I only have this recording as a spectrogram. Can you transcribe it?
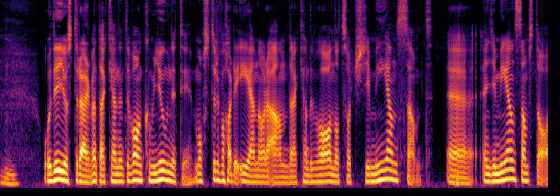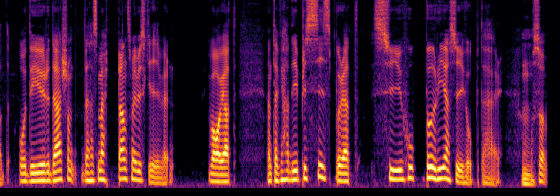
Mm. Och det är just det där, vänta, kan det inte vara en community? Måste det vara det ena och det andra? Kan det vara något sorts gemensamt? Eh, en gemensam stad. Och det är ju det där som, den här smärtan som vi beskriver var ju att, vänta, vi hade ju precis börjat sy ihop, börja sy ihop det här. Mm. Och så,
